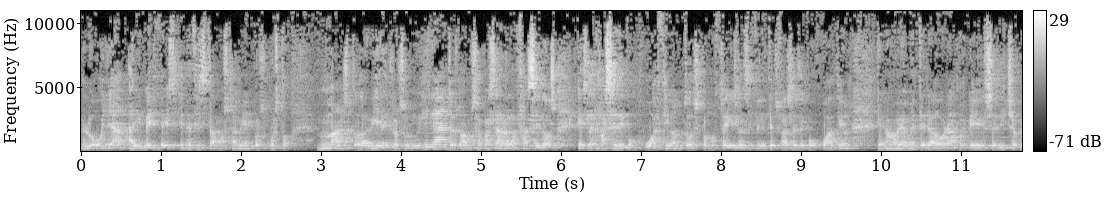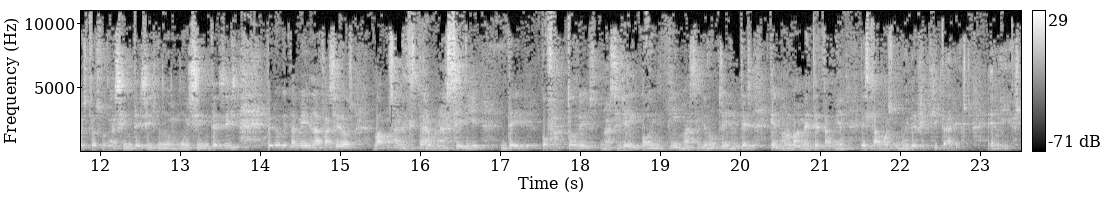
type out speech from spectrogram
luego ya hay veces que necesitamos también, por supuesto, más todavía hidrosolubilidad, entonces vamos a pasar a la fase 2, que es la fase de conjugación. Todos conocéis las diferentes fases de conjugación, que no me voy a meter ahora, porque os he dicho que esto es una síntesis, muy, muy síntesis, pero que también en la fase 2 vamos a necesitar una serie de cofactores, una serie de coenzimas y de nutrientes que normalmente también estamos muy deficitarios en ellos.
